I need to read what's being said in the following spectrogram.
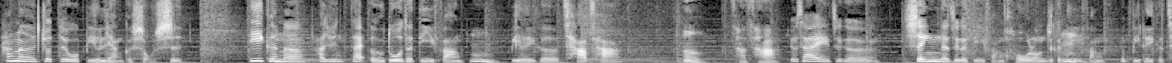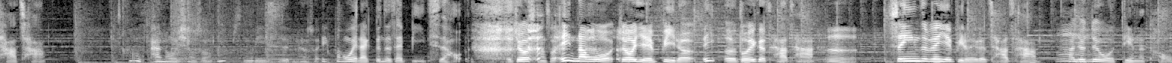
他呢就对我比了两个手势。第一个呢，他就在耳朵的地方，嗯，比了一个叉叉，嗯，叉叉，又在这个声音的这个地方，喉咙这个地方又比了一个叉叉。我看了，我想说，嗯，什么意思？他说：“哎，不然我也来跟着再比一次好了。”我就想说：“哎，那我就也比了，哎，耳朵一个叉叉，嗯。”声音这边也比了一个叉叉，他就对我点了头。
